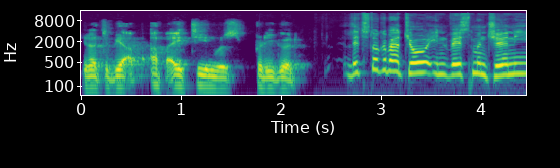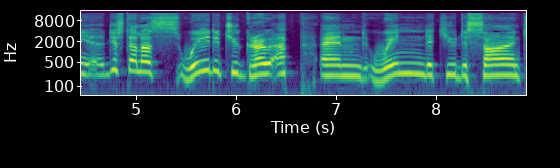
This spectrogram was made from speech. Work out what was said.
you know, to be up, up 18 was pretty good. Let's talk about your investment journey. Uh, just tell us where did you grow up and when did you decide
